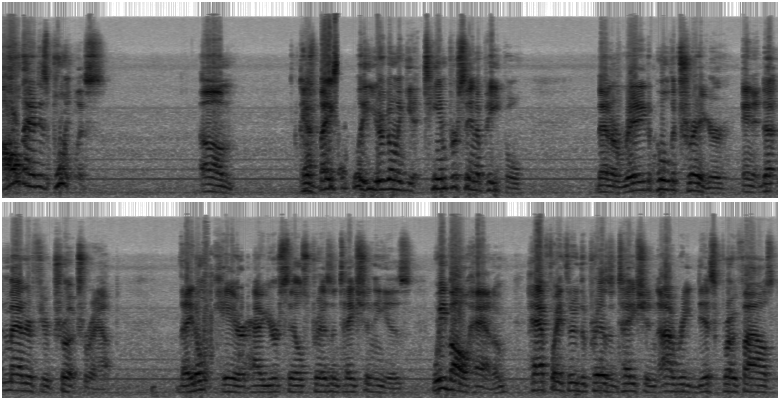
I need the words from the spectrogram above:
all that is pointless. Um, because yeah. basically you're going to get 10% of people that are ready to pull the trigger, and it doesn't matter if your truck's wrapped. They don't care how your sales presentation is. We've all had them. Halfway through the presentation, I read DISC profiles.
